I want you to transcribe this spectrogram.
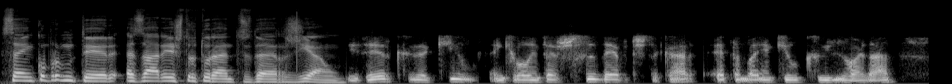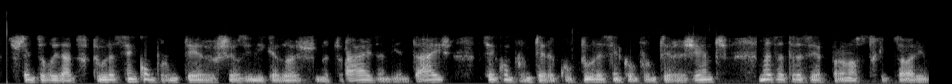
sem comprometer as áreas estruturais restaurantes da região. Dizer que aquilo em que o Alentejo se deve destacar é também aquilo que lhe vai dar sustentabilidade futura sem comprometer os seus indicadores naturais, ambientais, sem comprometer a cultura, sem comprometer agentes, mas a trazer para o nosso território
